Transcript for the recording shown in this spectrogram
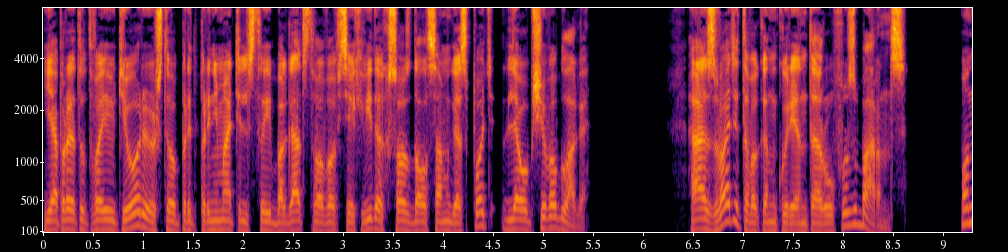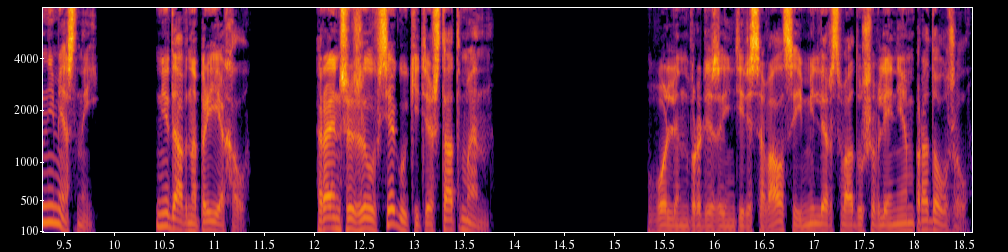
Я про эту твою теорию, что предпринимательство и богатство во всех видах создал сам Господь для общего блага. А звать этого конкурента Руфус Барнс. Он не местный. Недавно приехал. Раньше жил в Сегуките, штат Мэн. Воллен вроде заинтересовался, и Миллер с воодушевлением продолжил.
